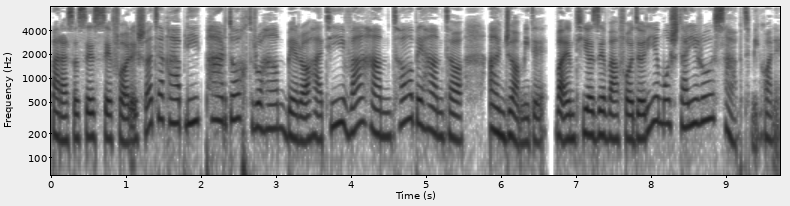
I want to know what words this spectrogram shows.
بر اساس سفارشات قبلی پرداخت رو هم به راحتی و همتا به همتا انجام میده و امتیاز وفاداری مشتری رو ثبت می‌کنه.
